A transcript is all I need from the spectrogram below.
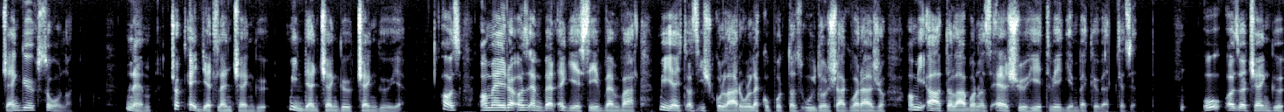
Csengők szólnak? Nem, csak egyetlen csengő, minden csengők csengője. Az, amelyre az ember egész évben várt, mihelyt az iskoláról lekopott az újdonság varázsa, ami általában az első hétvégén bekövetkezett. Ó, az a csengő,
